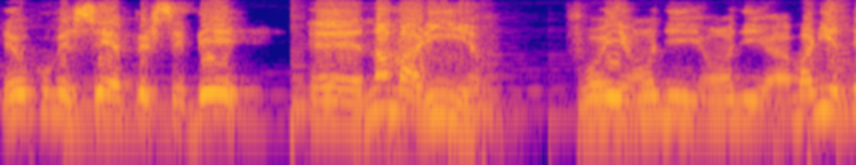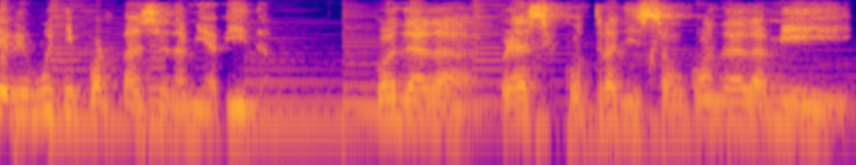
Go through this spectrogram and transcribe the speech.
eu comecei a perceber é, na Marinha. Foi onde, onde a Marinha teve muita importância na minha vida. Quando ela, parece contradição, quando ela me,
